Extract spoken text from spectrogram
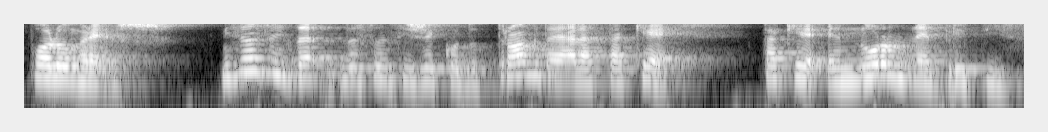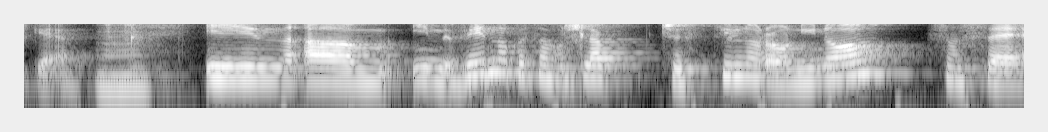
pol umreš. Mislim, si, da, da sem si že kot otrok dajala take, take enormne pritiske. -hmm. in, um, in vedno, ko sem prišla čez ciljno ravnino, sem se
